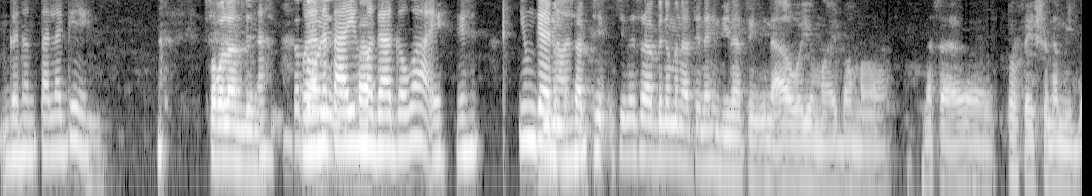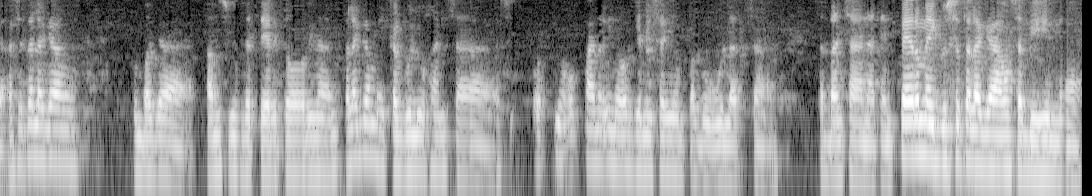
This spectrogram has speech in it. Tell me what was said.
ganun talaga eh. Gusto ko lang din. Ah, Totoo Wala na yun, tayong pa- magagawa eh. yung hindi naman ganon. sabi- sinasabi naman natin na hindi natin inaaway yung mga ibang mga nasa uh, professional media. Kasi talagang, kumbaga, comes with the territory na talagang may kaguluhan sa, yung, paano inoorganisa yung pag-uulat sa sa bansa natin. Pero may gusto talaga akong sabihin na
